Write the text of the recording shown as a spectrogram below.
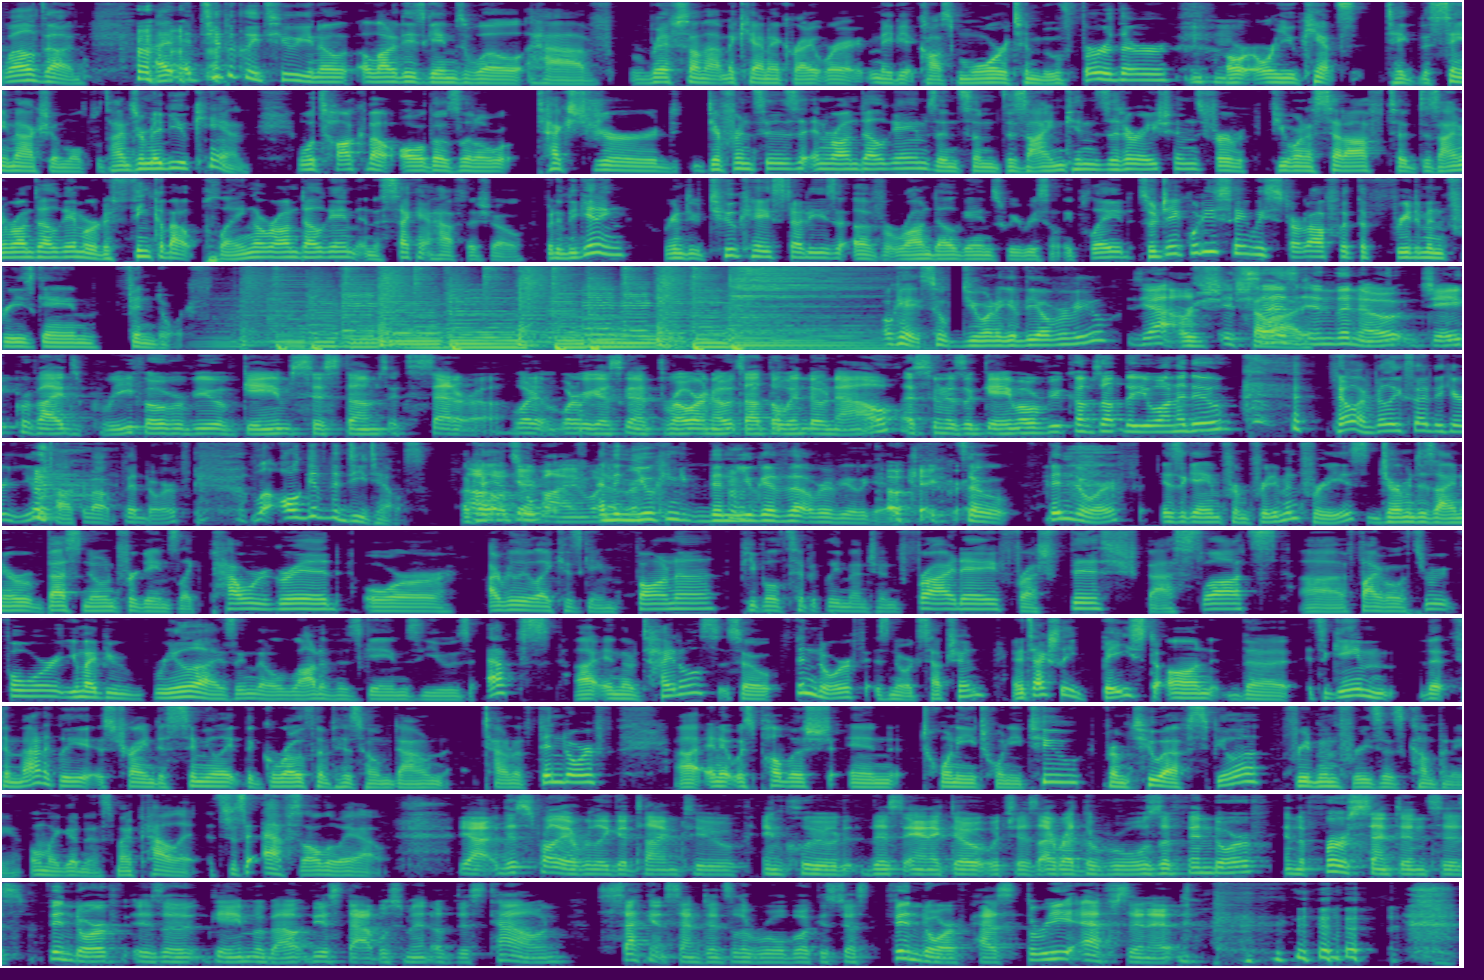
well done. I, typically, too, you know, a lot of these games will have riffs on that mechanic, right? Where maybe it costs more to move further, Mhm. or or you can't take the same action multiple times, or maybe you can. We'll talk about all those little textured differences in rondel games and some design considerations for if you want to set off to design a rondel game or to think about playing a rondel game in the second half of the show. But in the beginning, we're going to do two case studies of rondel games we recently played. So, Jake, what do you say we start off with the Friedemann Friese game, Findorff? Okay, so do you want to give the overview? Yeah, sh- it says I? in the note, Jake provides brief overview of game systems, etc. What, what are we just going to throw our notes out the window now? As soon as a game overview comes up that you want to do? No, I'm really excited to hear you talk about Findorff. Well, I'll give the details. Oh, okay, Oh, And okay, so- fine, And then you can then you give the overview of the game. Okay, great. So Findorff is a game from Friedemann Friese, German designer best known for games like Power Grid or I really like his game Fauna. People typically mention Friday, Fresh Fish, Fast Sloths, uh, 5034. You might be realizing that a lot of his games use Fs uh, in their titles, so Findorff is no exception. And it's actually based on the, it's a game that thematically is trying to simulate the growth of his hometown town of Findorff, uh, and it was published in 2022 from 2F Spila, Friedemann Friese's company. Oh my goodness, my palette. It's just F's all the way out. Yeah, this is probably a really good time to include this anecdote, which is I read the rules of Findorff. And the first sentence is Findorff is a game about the establishment of this town. Second sentence of the rule book is just Findorff has three F's in it.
